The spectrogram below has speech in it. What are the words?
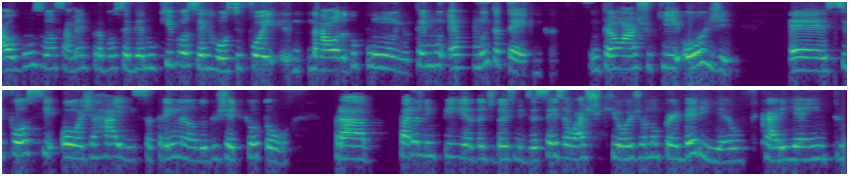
alguns lançamentos para você ver no que você errou, se foi na hora do punho, tem é muita técnica. Então eu acho que hoje, é, se fosse hoje a Raíssa treinando do jeito que eu tô para Paralimpíada de 2016, eu acho que hoje eu não perderia, eu ficaria entre,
